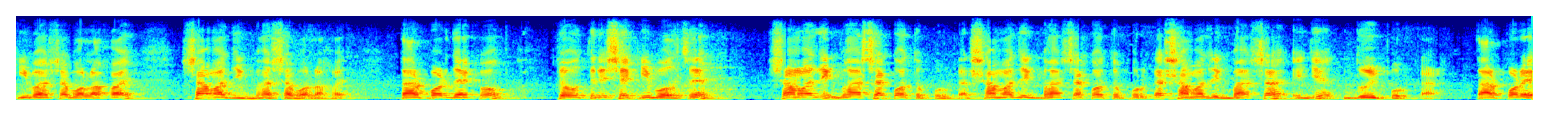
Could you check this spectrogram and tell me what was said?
কি ভাষা বলা হয়? সামাজিক ভাষা বলা হয়। তারপর দেখো, চৌত্রিশে কি বলছে? সামাজিক ভাষা কত প্রকার? সামাজিক ভাষা কত প্রকার? সামাজিক ভাষা এই যে দুই প্রকার। তারপরে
